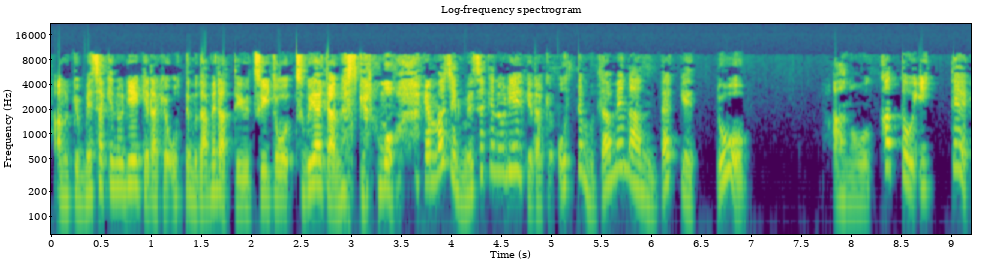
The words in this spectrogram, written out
あの、今日目先の利益だけ追ってもダメだっていうツイートをつぶやいたんですけども、いや、マジで目先の利益だけ追ってもダメなんだけど、あの、かと言って、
